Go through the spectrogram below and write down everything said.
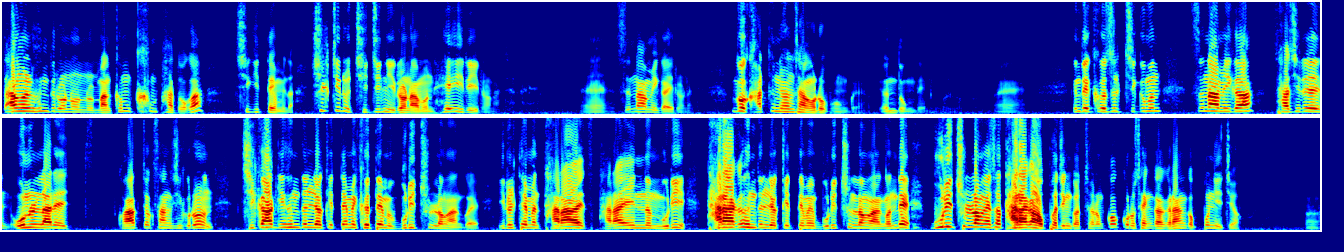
땅을 흔들어 놓을 만큼 큰 파도가 치기 때문이다. 실제로 지진이 일어나면 해일이 일어나잖아요. 예, 쓰나미가 일어나죠. 그거 같은 현상으로 본 거예요. 예. 근데 그것을 지금은 쓰나미가 사실은 오늘날의 과학적 상식으로는 지각이 흔들렸기 때문에 그 때문에 물이 출렁한 거예요. 이를테면 다라 다라에 있는 물이 다라가 흔들렸기 때문에 물이 출렁한 건데 물이 출렁해서 다라가 엎어진 것처럼 거꾸로 생각을 한 것뿐이죠. 어.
